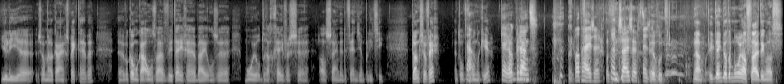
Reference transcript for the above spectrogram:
jullie eh, zo met elkaar in gesprek te hebben. Eh, we komen elkaar ongetwijfeld weer tegen bij onze mooie opdrachtgevers eh, als zijnde Defensie en Politie. Dank zover en tot de Ja. volgende keer. Jij ook bedankt. Wat hij zegt. En zij zegt, En. Heel goed. Nou, ik denk dat het een mooie afsluiting was.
